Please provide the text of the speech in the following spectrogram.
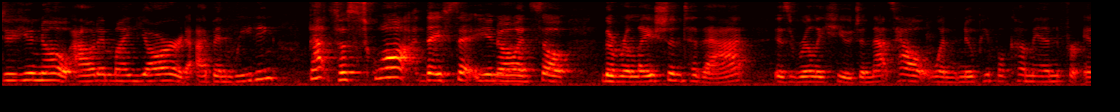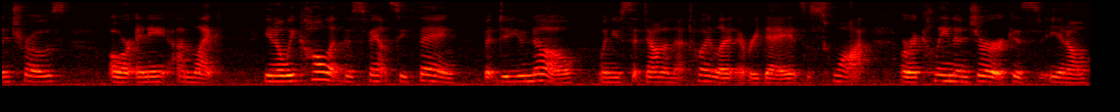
do you know, out in my yard, I've been weeding. That's a squat. They say, you know, Yeah. and so the relation to that is really huge, and that's how when new people come in for intros or any, I'm like, you know, we call it this fancy thing, but do you know when you sit down in that toilet every day, it's a squat or a clean and jerk is, you know,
